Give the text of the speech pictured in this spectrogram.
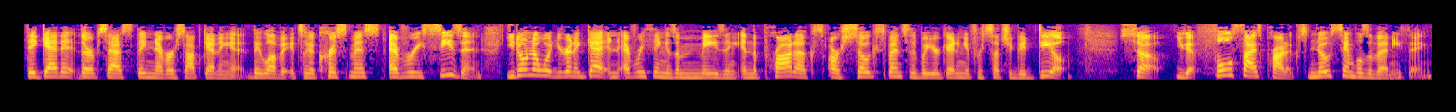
They get it. They're obsessed. They never stop getting it. They love it. It's like a Christmas every season. You don't know what you're to get, and everything is amazing. And the products are so expensive, but you're getting it for such a good deal. So you get full size products, no samples of anything,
